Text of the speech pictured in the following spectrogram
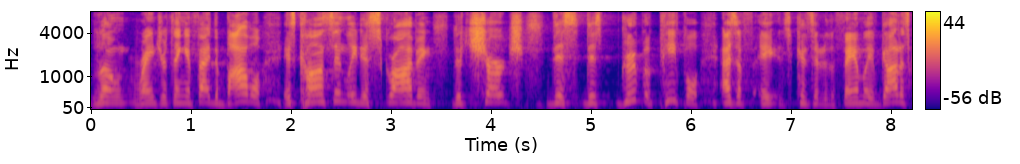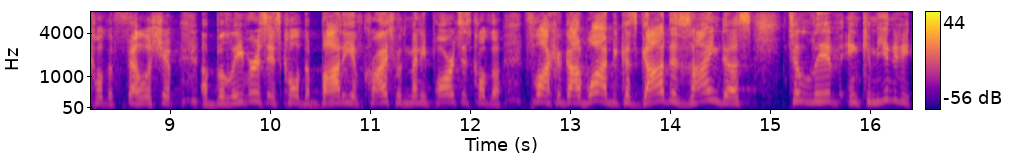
Lone Ranger thing. In fact, the Bible is constantly describing the church, this, this group of people, as a, it's considered the family of God. It's called the fellowship of believers. It's called the body of Christ with many parts. It's called the flock of God. Why? Because God designed us to live in community.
